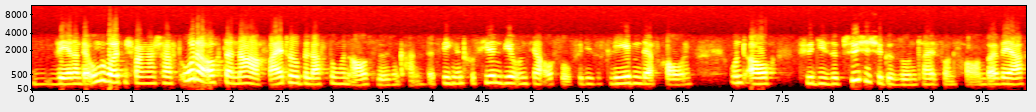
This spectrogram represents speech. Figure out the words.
während der ungewollten Schwangerschaft oder auch danach weitere Belastungen auslösen kann. Deswegen interessieren wir uns ja auch so für dieses Leben der Frauen und auch für diese psychische Gesundheit von Frauen. Weil wer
